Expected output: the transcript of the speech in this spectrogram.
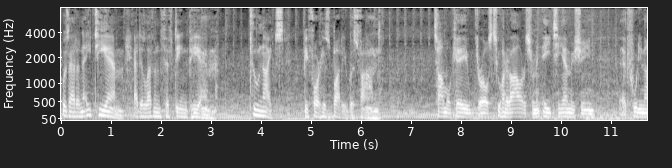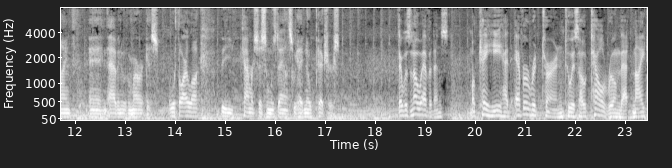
was at an ATM at 11:15 p.m. Two nights before his body was found. Tom Mulcahy draws $200 from an ATM machine at 49th and Avenue of Americas. With our luck, the camera system was down, so we had no pictures. There was no evidence Mulcahy had ever returned to his hotel room that night,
